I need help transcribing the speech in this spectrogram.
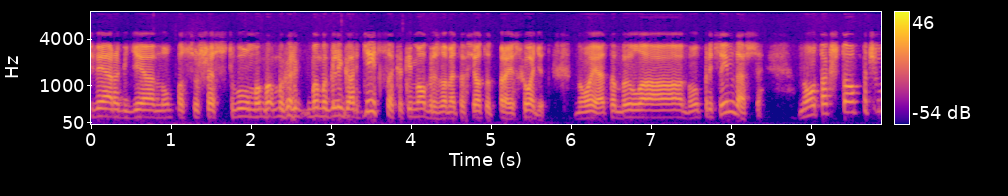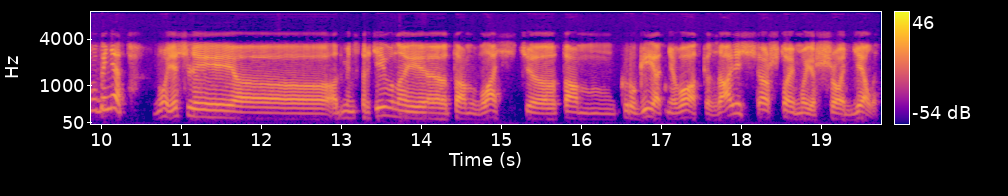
сфер, где, ну, по существу мы, мы, могли, мы могли гордиться, каким образом это все тут происходит. Ну, это было, ну, прицимдаше. Ну, так что почему бы нет? Ну, если э, административная э, там власть, э, там круги от него отказались, а что ему еще делать?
